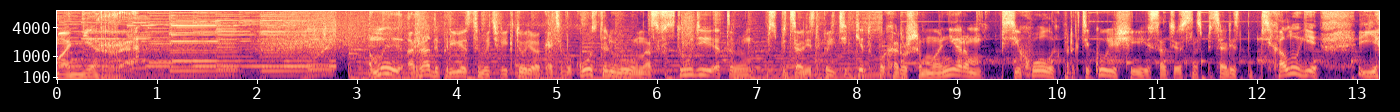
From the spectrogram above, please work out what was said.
Манера. Мы рады приветствовать Викторию Акатьеву Костылеву у нас в студии. Это специалист по этикету, по хорошим манерам, психолог, практикующий и, соответственно, специалист по психологии. Я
